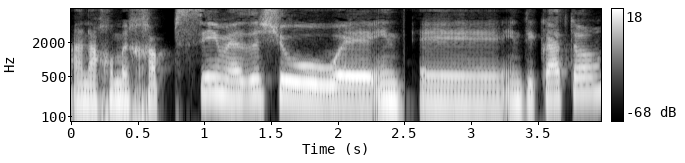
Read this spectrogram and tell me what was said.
אנחנו מחפשים איזשהו אה, אה, אינדיקטור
